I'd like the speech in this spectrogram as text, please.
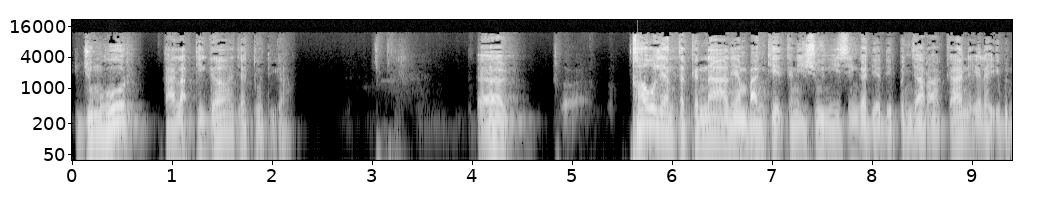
jumhur talak tiga, jatuh tiga. Uh, kaul yang terkenal yang bangkitkan isu ini sehingga dia dipenjarakan ialah Ibn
